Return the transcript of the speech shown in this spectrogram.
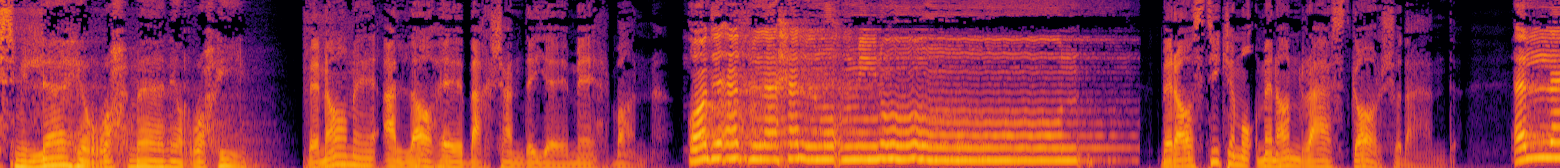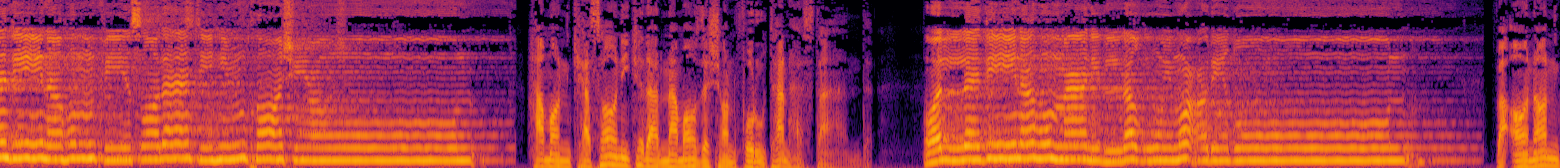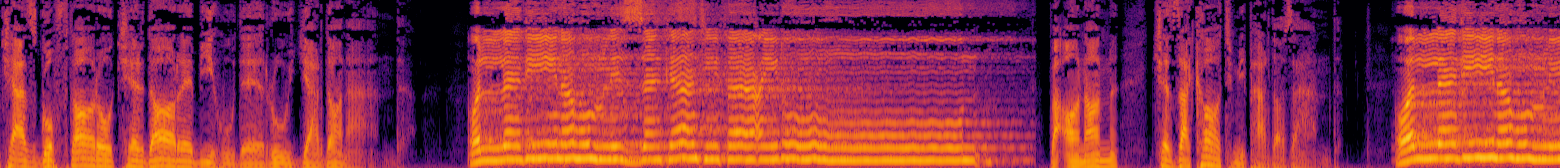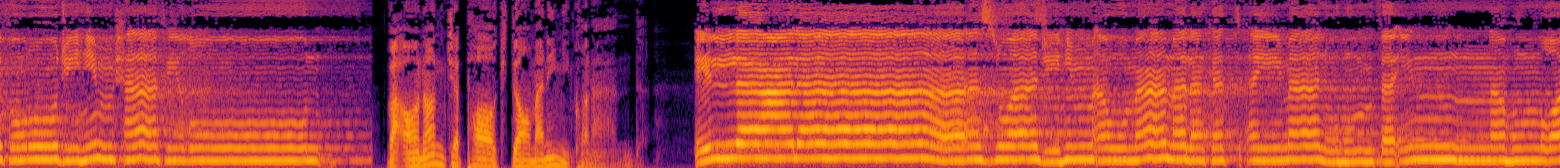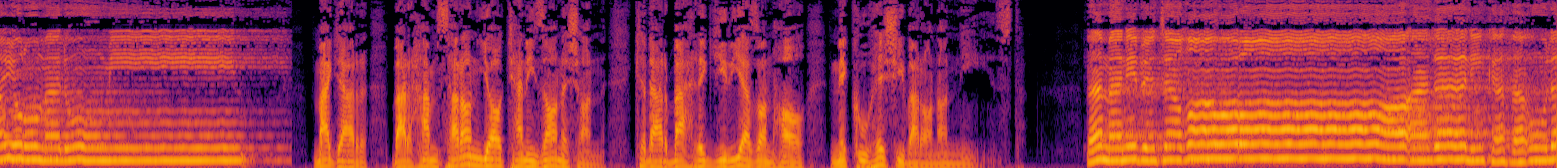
بسم الله الرحمن الرحیم. به نام الله بخشنده مهربان. قد افلح المؤمنون. به راستی که مؤمنان رستگار شدند. الذين هم في صلاتهم خاشعون. همان کسانی که در نمازشان فروتن هستند. والذين هم عن اللغو معرضون. و آنان که از گفتار و کردار بیهوده روی گردانند. والذين هم للزكاة فاعلون. و آنان که زکات می‌پردازند. والذين هم لفروجهم حافظون. و آنان که پاک دامنی می کنند إلا على أزواجهم أو ما ملكت أيمانهم فإنهم غير ملومين. مگر بر همسران یا کنیزانشان که در بهرهگیری از آنها نکوهشی بر آنان نیست. فمن ابتغى وراء ذلك فأولئك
